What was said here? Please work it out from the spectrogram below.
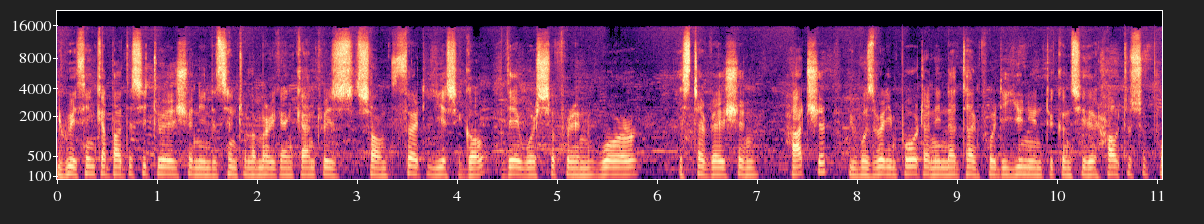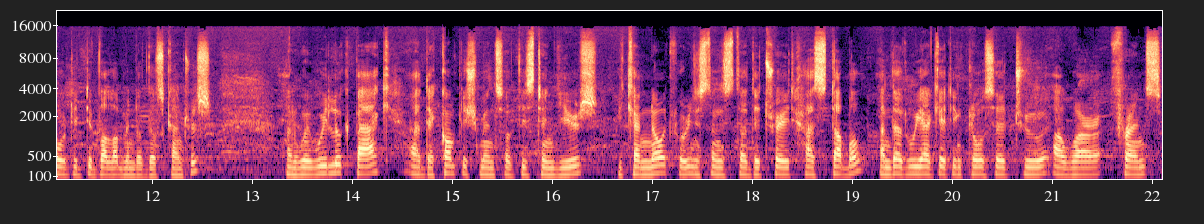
If we think about the situation in the Central American countries some 30 years ago, they were suffering war, starvation, hardship. It was very important in that time for the Union to consider how to support the development of those countries. And when we look back at the accomplishments of these 10 years, we can note, for instance, that the trade has doubled and that we are getting closer to our friends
